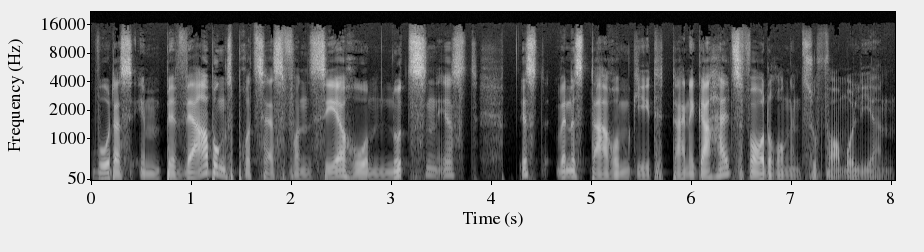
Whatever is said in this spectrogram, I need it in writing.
wo das im Bewerbungsprozess von sehr hohem Nutzen ist, ist, wenn es darum geht, deine Gehaltsforderungen zu formulieren.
